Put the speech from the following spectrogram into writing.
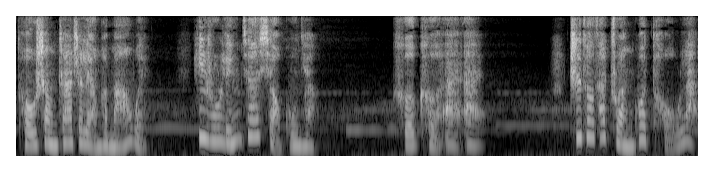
头上扎着两个马尾，一如邻家小姑娘。可可爱爱，直到他转过头来，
